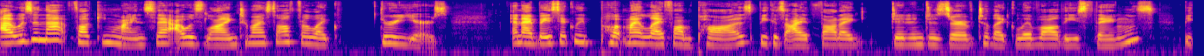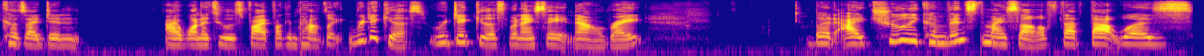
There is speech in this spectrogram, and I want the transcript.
I was in that fucking mindset. I was lying to myself for like three years. And I basically put my life on pause because I thought I didn't deserve to like live all these things because I didn't I wanted to lose five fucking pounds. Like ridiculous. Ridiculous when I say it now, right? But I truly convinced myself that that was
